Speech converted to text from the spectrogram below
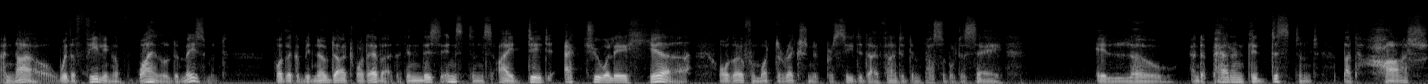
and now with a feeling of wild amazement, for there could be no doubt whatever that in this instance I did actually hear although from what direction it proceeded I found it impossible to say, a low and apparently distant, but harsh,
